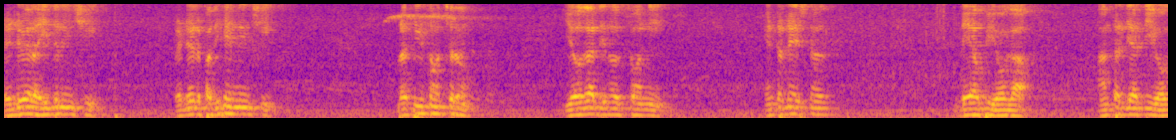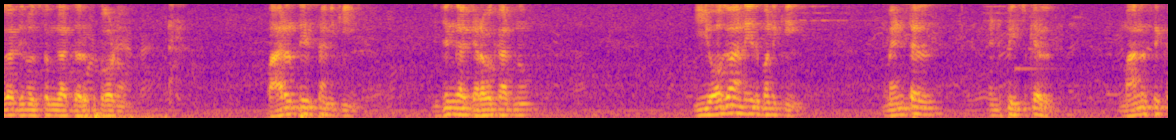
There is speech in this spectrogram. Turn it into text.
రెండు వేల ఐదు నుంచి రెండు వేల పదిహేను నుంచి ప్రతి సంవత్సరం యోగా దినోత్సవాన్ని ఇంటర్నేషనల్ డే ఆఫ్ యోగా అంతర్జాతీయ యోగా దినోత్సవంగా జరుపుకోవడం భారతదేశానికి నిజంగా గర్వకారణం. ఈ యోగా అనేది మనకి మెంటల్ అండ్ ఫిజికల్ మానసిక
